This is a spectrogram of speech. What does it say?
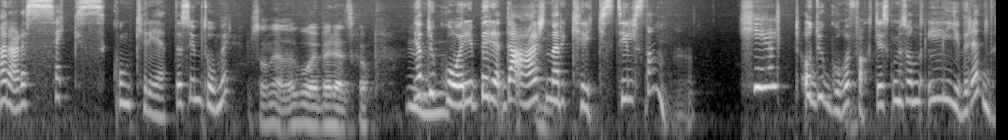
Her er det seks konkrete symptomer. Sånn er det å gå i beredskap. Ja, du går i bered... Det er sånn der krigstilstand. Helt Og du går faktisk med sånn livredd.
